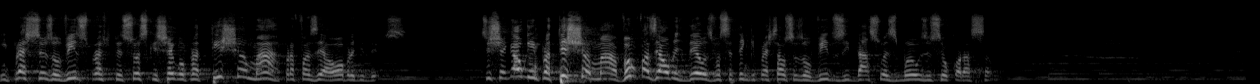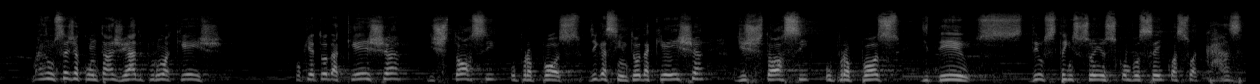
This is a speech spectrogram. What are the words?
Empreste seus ouvidos para as pessoas que chegam para te chamar para fazer a obra de Deus. Se chegar alguém para te chamar, vamos fazer a obra de Deus, você tem que emprestar os seus ouvidos e dar suas mãos e o seu coração. Mas não seja contagiado por uma queixa, porque toda queixa distorce o propósito. Diga assim: toda queixa distorce o propósito de Deus. Deus tem sonhos com você e com a sua casa.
